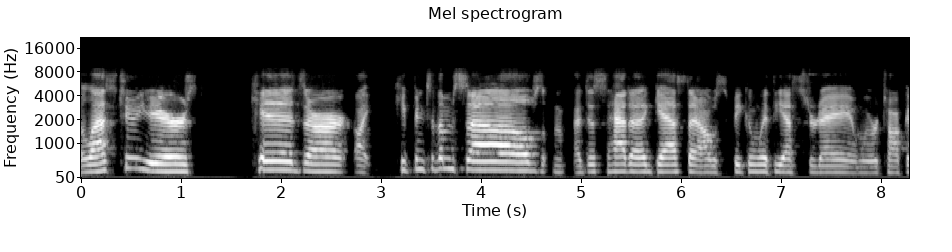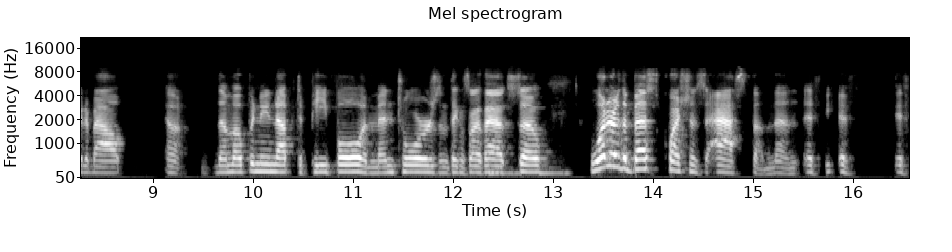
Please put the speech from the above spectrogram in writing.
the last two years kids are like keeping to themselves. I just had a guest that i was speaking with yesterday and we were talking about uh, them opening up to people and mentors and things like that. So what are the best questions to ask them then if if if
